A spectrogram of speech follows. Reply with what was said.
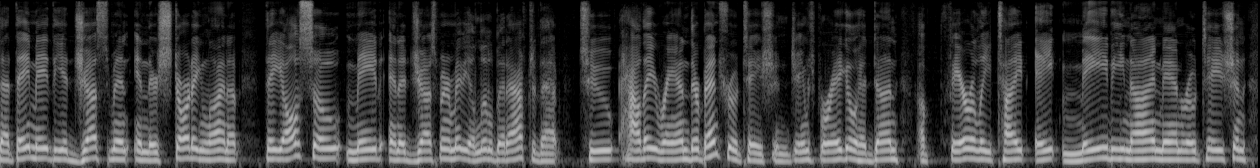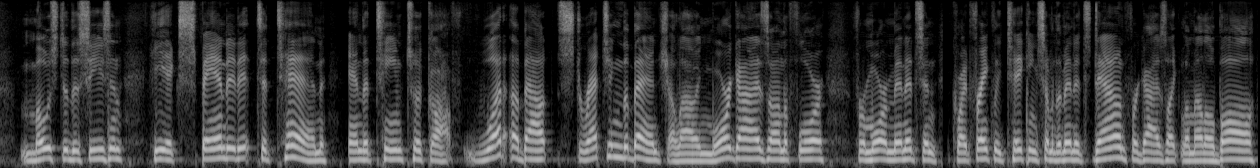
that they made the adjustment in their starting lineup. They also made an adjustment, or maybe a little bit after that, to how they ran their bench rotation. James Borrego had done a fairly tight eight, maybe nine man rotation most of the season. He expanded it to 10, and the team took off. What about stretching the bench, allowing more guys on the floor for more minutes, and quite frankly, taking some of the minutes down for guys like LaMelo Ball,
